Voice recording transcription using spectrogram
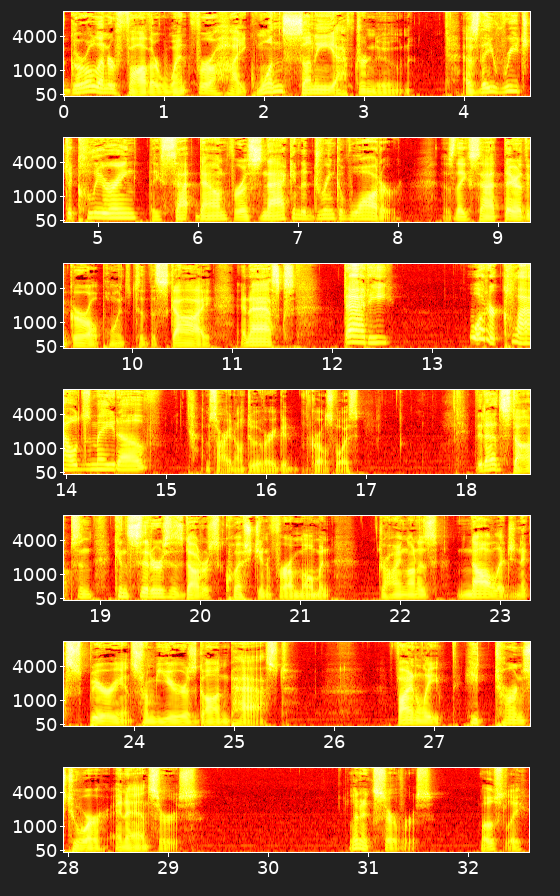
A girl and her father went for a hike one sunny afternoon. As they reached a clearing, they sat down for a snack and a drink of water. As they sat there, the girl points to the sky and asks, Daddy, what are clouds made of? I'm sorry, I don't do a very good girl's voice. The dad stops and considers his daughter's question for a moment, drawing on his knowledge and experience from years gone past. Finally, he turns to her and answers Linux servers, mostly.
